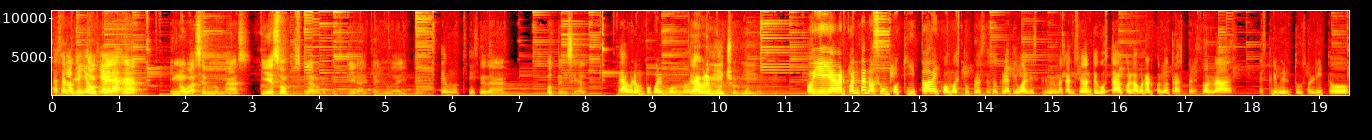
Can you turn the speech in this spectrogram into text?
Hacer lo mi que yo toque, quiera. ajá, y no voy a ser uno más. Y eso, pues claro que te inspira y te ayuda y te, Sí, muchísimo. te da potencial. Te abre un poco el mundo. Te ¿no? abre mucho el mundo. sí. Oye, y a ver, cuéntanos un poquito de cómo es tu proceso creativo al escribir una canción. ¿Te gusta colaborar con otras personas? ¿Escribir tú solito?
